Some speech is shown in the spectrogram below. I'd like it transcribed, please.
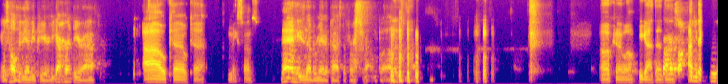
He was healthy the MVP year. He got hurt the year after. Ah, okay, okay. Makes sense. Then he's never made it past the first round. But other than that, Okay, well, he got that. it's kind Then. of tough when you,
